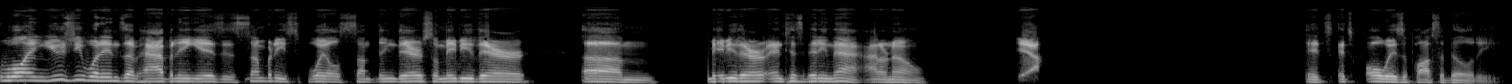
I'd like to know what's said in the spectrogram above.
Well, and usually what ends up happening is is somebody spoils something there, so maybe they're um maybe they're anticipating that. I don't know. Yeah, It's it's always a possibility,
